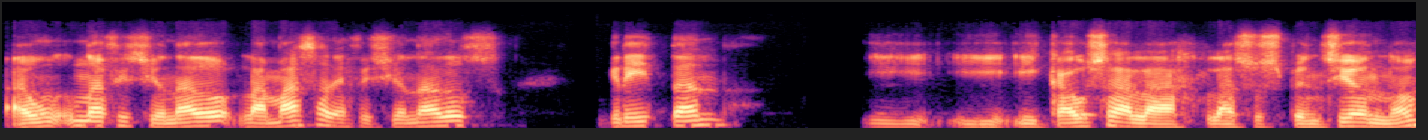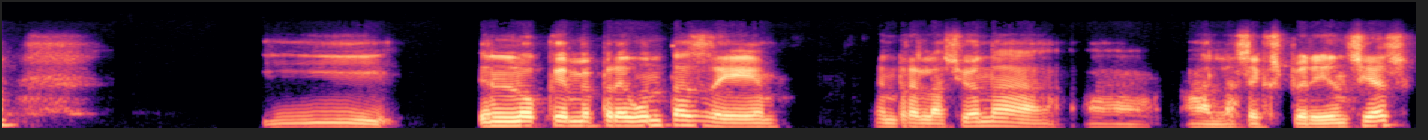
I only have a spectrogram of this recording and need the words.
A un, aficionado, la masa de aficionados gritan y, y causa la, la, suspensión, ¿no? Y en lo que me preguntas de en relación a, a, las experiencias,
